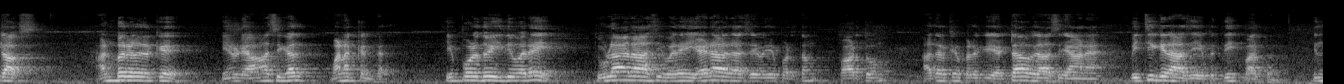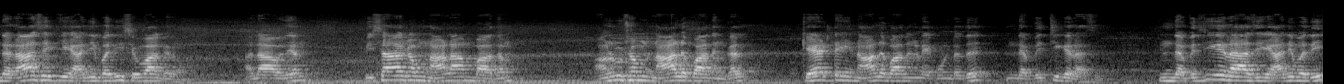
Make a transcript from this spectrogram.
டாக்ஸ் அன்பர்களுக்கு என்னுடைய ஆசிகள் வணக்கங்கள். இப்பொழுது இதுவரை துலா ராசி வரை ஏழாவது ராசி வரை படத்தம் பார்த்தோம். அதற்கு பிறகு எட்டாவது ராசியான விச்சிக ராசியை பற்றி பார்ப்போம். இந்த ராசிக்கு அதிபதி சிவாகிரகம் அதாவது விசாகம் நாலாம் பாதம் அனுஷம் நாலு பாதங்கள் கேட்டை நாலு பாதங்களை கொண்டது இந்த விச்சிக ராசி. இந்த விச்சிக ராசி அதிபதி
